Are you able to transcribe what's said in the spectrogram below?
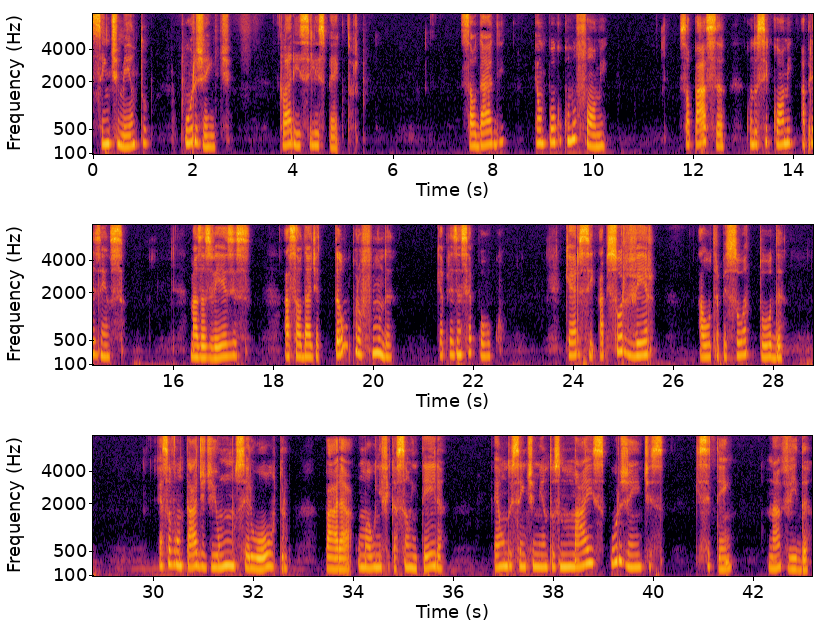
Sentimento urgente. Clarice Lispector. Saudade é um pouco como fome. Só passa quando se come a presença. Mas às vezes a saudade é tão profunda que a presença é pouco. Quer-se absorver a outra pessoa toda essa vontade de um ser o outro para uma unificação inteira é um dos sentimentos mais urgentes que se tem na vida.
